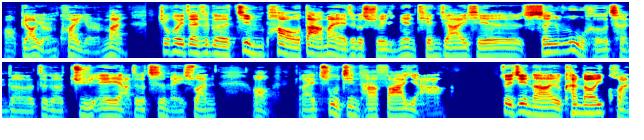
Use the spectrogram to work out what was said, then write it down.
哦，不要有人快有人慢，就会在这个浸泡大麦的这个水里面添加一些生物合成的这个 GA 啊，这个赤霉酸哦，来促进它发芽。最近呢、有看到一款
